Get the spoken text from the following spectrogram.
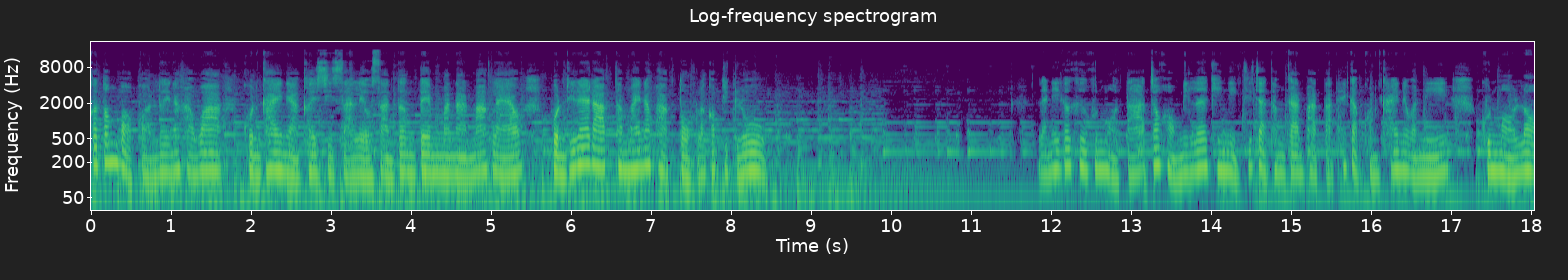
ก็ต้องบอกก่อนเลยนะคะว่าคนไข้เนี่ยเคยฉีดสารเหลวสารเติมเต็มมานานมากแล้ว ผลที่ได้รับทำให้หน้าผากตกแล้วก็ผิดรูปและนี่ก็คือคุณหมอตาเจ้าของมิลเลอร์คลินิกที่จะทำการผ่าตัดให้กับคนไข้ในวันนี้ คุณหมอหล่อ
